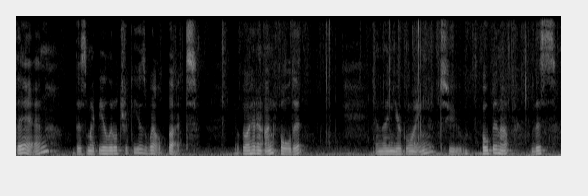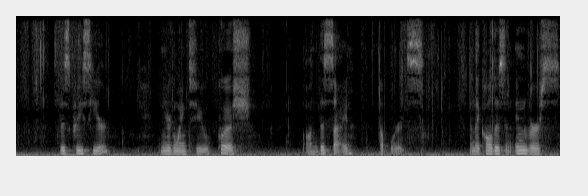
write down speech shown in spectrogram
Then, this might be a little tricky as well, but you'll go ahead and unfold it, and then you're going to open up this, this crease here, and you're going to push on this side upwards. And they call this an inverse,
